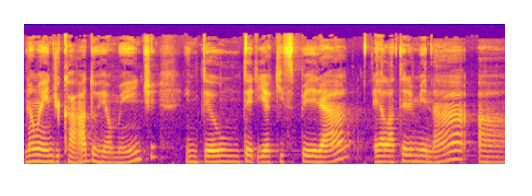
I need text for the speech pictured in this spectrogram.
Não é indicado realmente, então teria que esperar ela terminar a.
